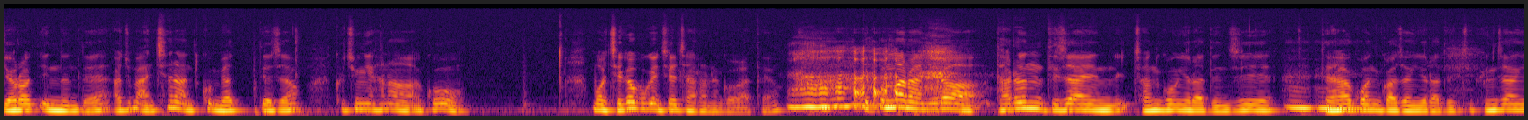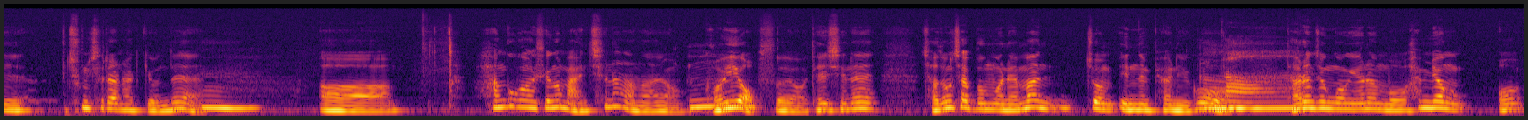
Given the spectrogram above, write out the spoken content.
여러 있는데 아주 많지는 않고 몇 대죠. 그 중에 하나고 뭐 제가 보기엔 제일 잘하는 것 같아요. 뿐만 아니라 다른 디자인 전공이라든지 음, 음. 대학원 과정이라든지 굉장히 충실한 학교인데 음. 어, 한국 학생은 많지는 않아요. 음. 거의 없어요. 대신에 자동차 부문에만 좀 있는 편이고 아. 다른 전공에는 뭐 한 명 어,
